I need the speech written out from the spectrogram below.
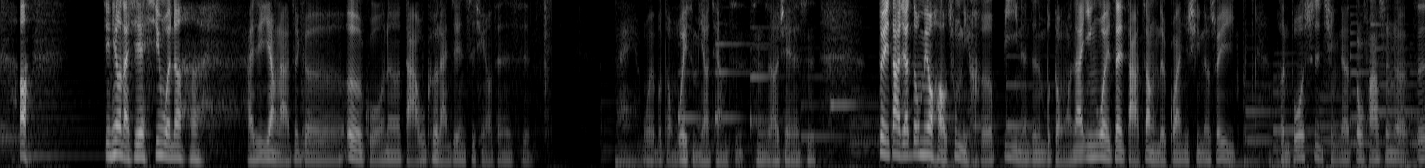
啊，今天有哪些新闻呢？还是一样啦，这个俄国呢打乌克兰这件事情哦，真的是，哎，我也不懂为什么要这样子，真的是，而且是对大家都没有好处，你何必呢？真的不懂啊。那因为在打仗的关系呢，所以。很多事情呢都发生了，这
